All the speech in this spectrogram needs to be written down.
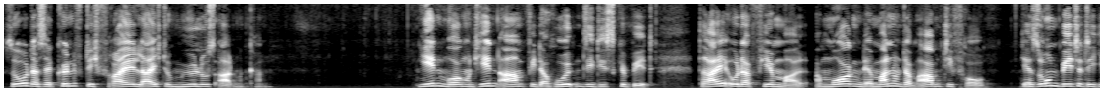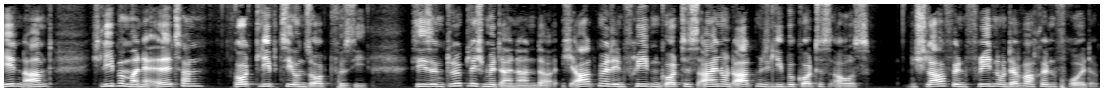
so dass er künftig frei, leicht und mühelos atmen kann. Jeden Morgen und jeden Abend wiederholten sie dieses Gebet, drei oder viermal, am Morgen der Mann und am Abend die Frau. Der Sohn betete jeden Abend, ich liebe meine Eltern, Gott liebt sie und sorgt für sie. Sie sind glücklich miteinander. Ich atme den Frieden Gottes ein und atme die Liebe Gottes aus. Ich schlafe in Frieden und erwache in Freude.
